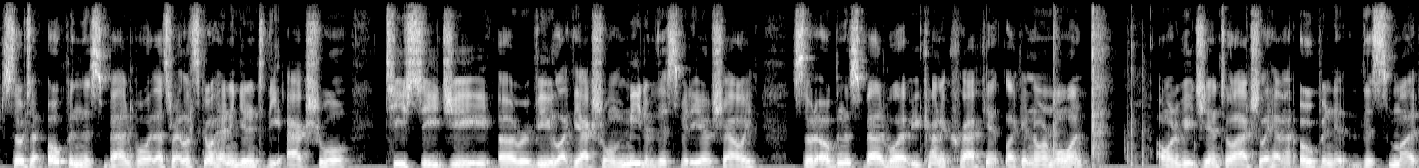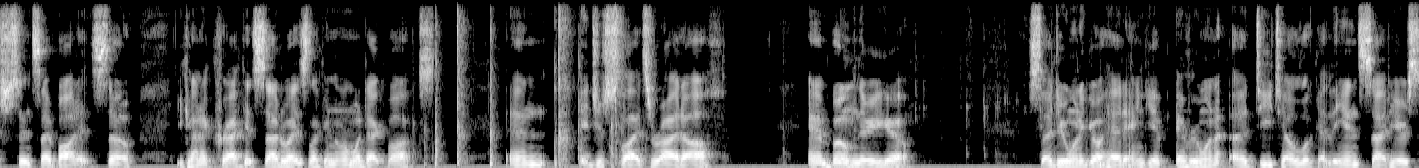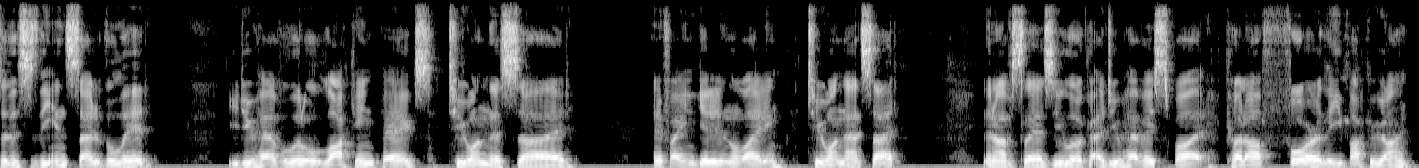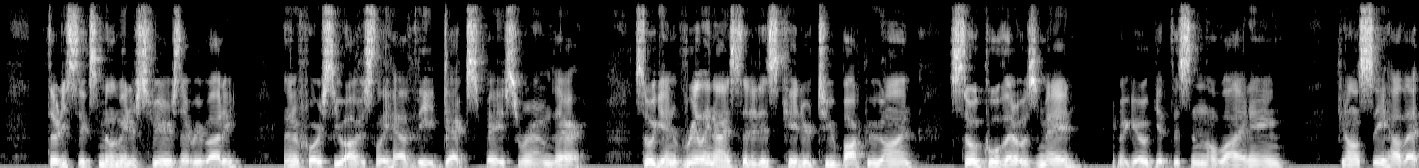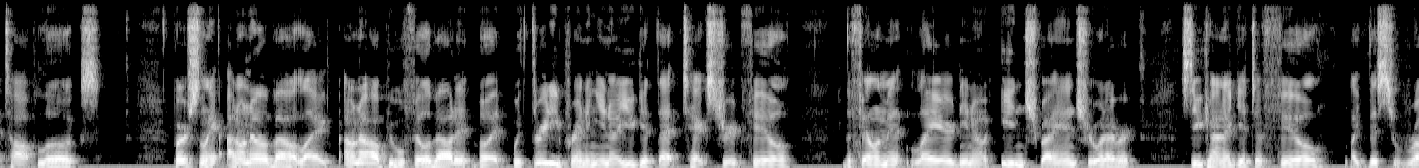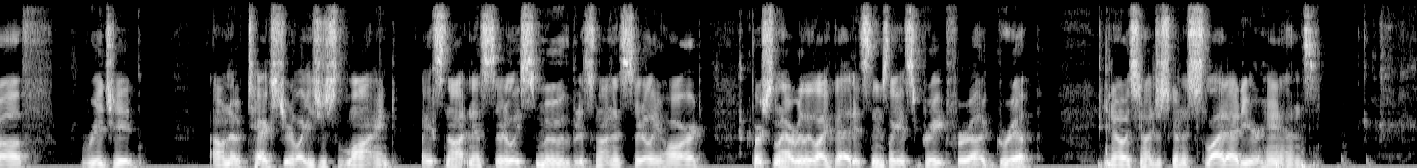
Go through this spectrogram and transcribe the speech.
So to open this bad boy, that's right, let's go ahead and get into the actual TCG uh, review, like the actual meat of this video, shall we? So to open this bad boy up, you kind of crack it like a normal one. I want to be gentle. I actually haven't opened it this much since I bought it. So you kind of crack it sideways like a normal deck box. And it just slides right off. And boom, there you go. So I do want to go ahead and give everyone a detailed look at the inside here. So this is the inside of the lid. You do have little locking pegs, two on this side, and if I can get it in the lighting, two on that side. Then obviously as you look, I do have a spot cut off for the Bakugan. 36 millimeter spheres, everybody. And then of course you obviously have the deck space room there. So again, really nice that it is catered to Bakugan. So cool that it was made. Here we go, get this in the lighting. You can all see how that top looks. Personally, I don't know about like, I don't know how people feel about it, but with 3D printing, you know, you get that textured feel the filament layered, you know, inch by inch or whatever. So you kind of get to feel like this rough, rigid, I don't know, texture. Like it's just lined. Like it's not necessarily smooth, but it's not necessarily hard. Personally, I really like that. It seems like it's great for a grip. You know, it's not just going to slide out of your hands.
